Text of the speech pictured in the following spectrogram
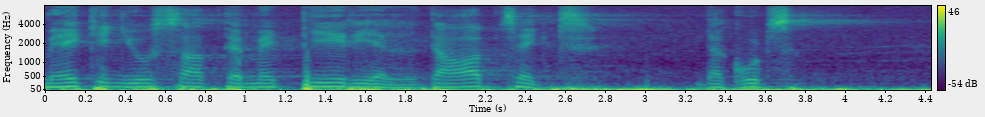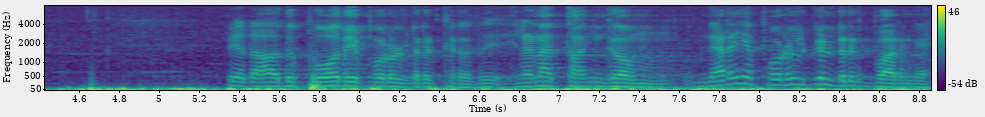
making use of the material the object the goods இப்போ ஏதாவது போதைப் பொருள் இருக்கிறது இல்லைன்னா தங்கம் நிறைய பொருட்கள் இருக்கு பாருங்க.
